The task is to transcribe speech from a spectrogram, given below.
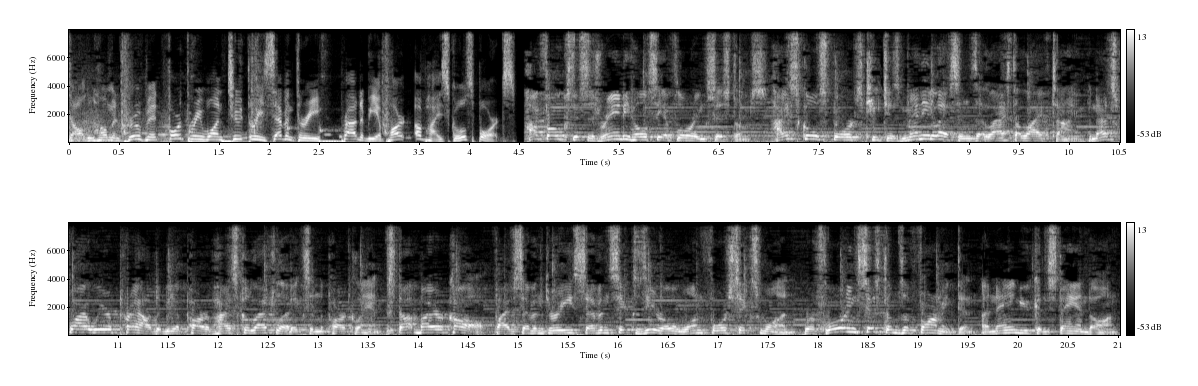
Dalton Home Improvement, 431-2373, proud to be a part of high school sports. Hi folks, this is Randy Hulsey at Flooring Systems. High school sports teaches many lessons that last a lifetime, and that's why we are proud to be a part of high school athletics in the Parkland. Stop by or call 573-760-1461. We're Flooring Systems of Farmington, a name you can stand on.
